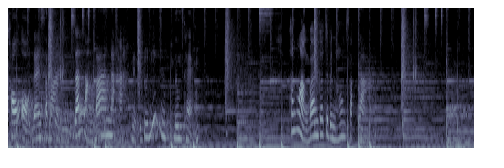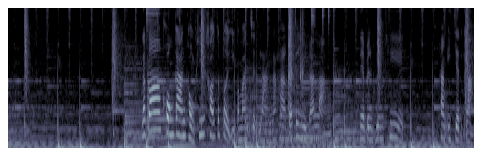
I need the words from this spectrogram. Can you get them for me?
เข้าออกได้สบายด้านหลังบ้านนะคะ เดี๋ยวไปดูนิดนึงลืมแถม ข้างหลังบ้านก็จะเป็นห้องซักล้าง แล้วก็โครงการของพี่เขาจะเปิดอีกประมาณ 7 หลังนะคะ ก็จะอยู่ด้านหลังเนี่ยเป็นพื้นที่ทำอีก 7 หลัง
